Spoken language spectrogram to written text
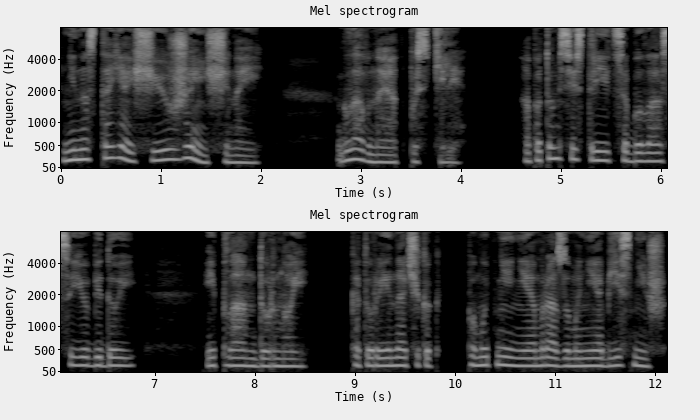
ненастоящую женщиной. Главное, отпустили. А потом сестрица была с ее бедой, и план дурной, который иначе как помутнением разума не объяснишь.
